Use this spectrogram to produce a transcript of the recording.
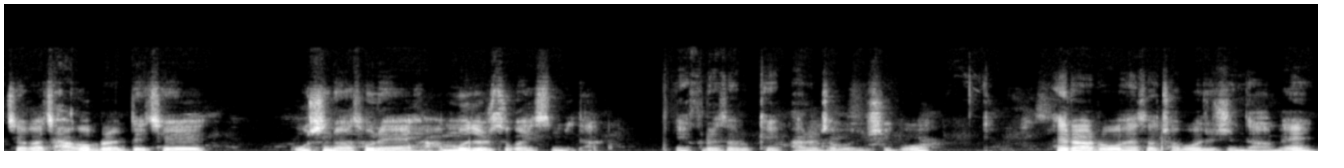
제가 작업을 할 때 제 옷이나 손에 안 묻을 수가 있습니다. 예, 그래서 이렇게 반을 접어 주시고 헤라로 해서 접어 주신 다음에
